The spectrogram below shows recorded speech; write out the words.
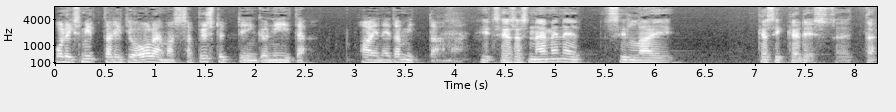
oliko mittarit jo olemassa, pystyttiinkö niitä aineita mittaamaan? Itse asiassa nämä menee sillä käsi kädessä, että,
